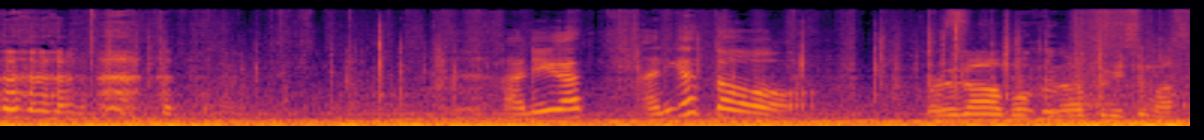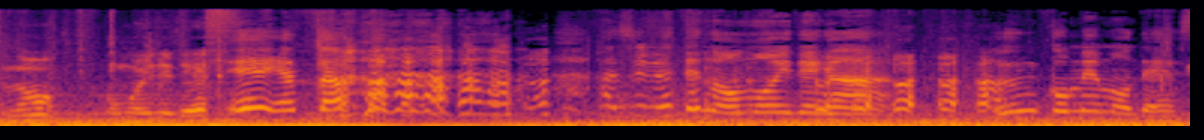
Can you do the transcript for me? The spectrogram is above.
ありがありがとう。これが僕のクリスマスの思い出です。えー、やった。初めての思い出がうんこメモです。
